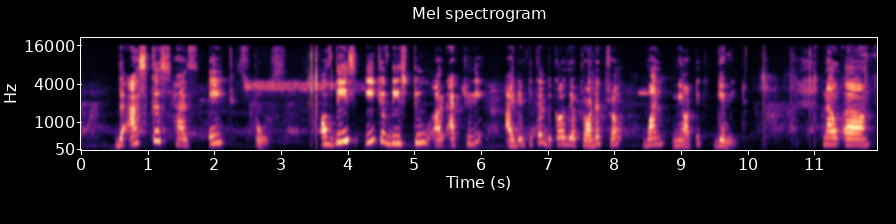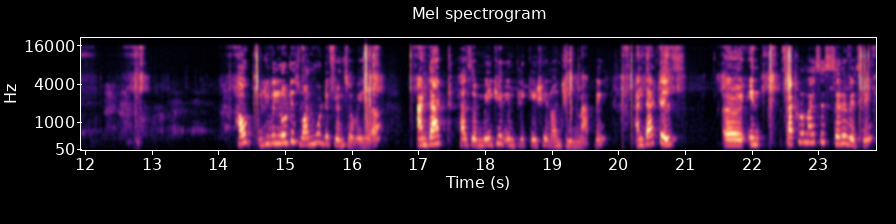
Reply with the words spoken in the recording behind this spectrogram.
the ascus has eight spores. Of these each of these two are actually identical because they are product from one meiotic gamete. Now uh, how you will notice one more difference over here and that has a major implication on gene mapping and that is uh, in Saccharomyces cerevisiae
